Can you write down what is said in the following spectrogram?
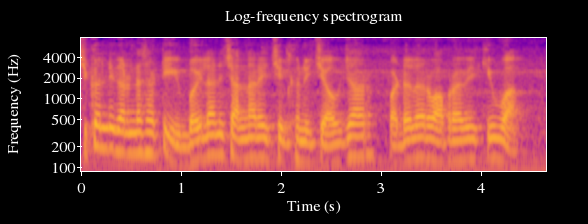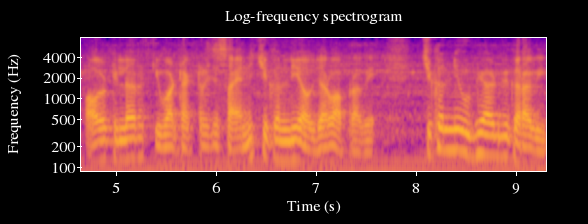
चिखलणी करण्यासाठी बैलाने चालणारे चिलखणीचे अवजार पडलर वापरावे किंवा पॉवर टिलर किंवा ट्रॅक्टरच्या साहाय्याने चिखलणी अवजार वापरावे. चिखलणी उभी आडवी करावी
